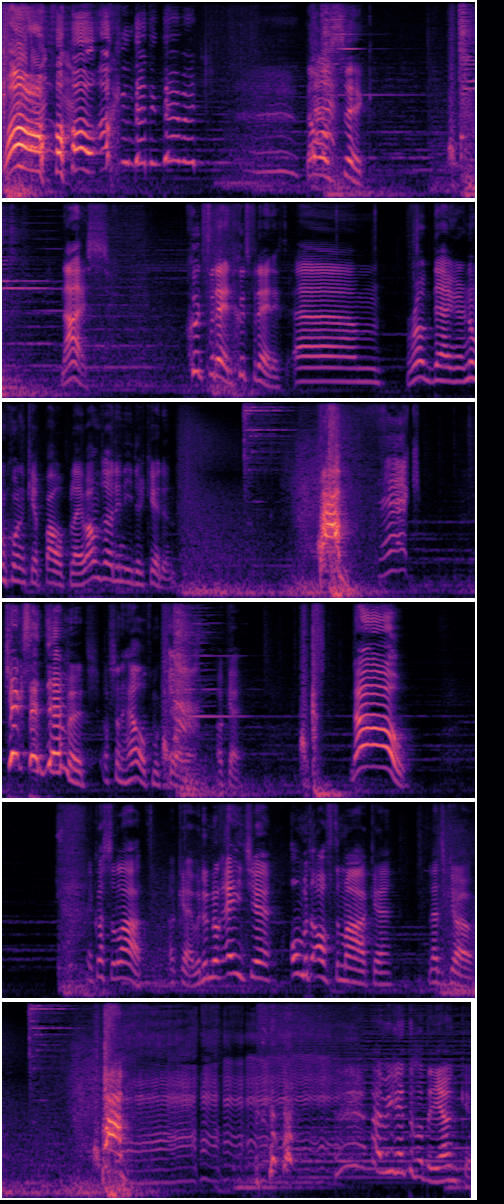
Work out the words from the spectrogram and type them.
Wow! 38 damage! Dat was sick. Nice. Goed verdedigd, goed verdedigd. Ehm Rogue Dagger, noem gewoon een keer powerplay. Waarom zou je die niet iedere keer doen? Bam! Check zijn damage! Of zijn health moet ik zeggen. Oké. No! Ik was te laat. Oké, we doen nog eentje om het af te maken. Let's go. Bam! Hij begint ervan te janken.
